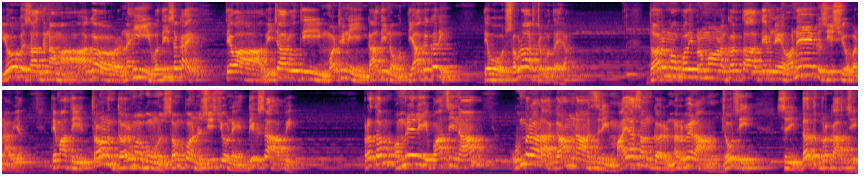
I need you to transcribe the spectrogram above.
યોગ સાધનામાં આગળ નહીં વધી શકાય તેવા વિચારોથી મઠની ગાદીનો ત્યાગ કરી તેઓ સૌરાષ્ટ્ર પધાર્યા. ધર્મ પરિભ્રમણ કરતા તેમને અનેક શિષ્યો બનાવ્યા. તેમાંથી ત્રણ ધર્મગુણ સંપન્ન શિષ્યોને દીક્ષા આપી. પ્રથમ અમરેલી પાસીના ઉમરાળા ગામના શ્રી માયાશંકર નરવેરામ જોશી શ્રી દત્ત પ્રકાશજી.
